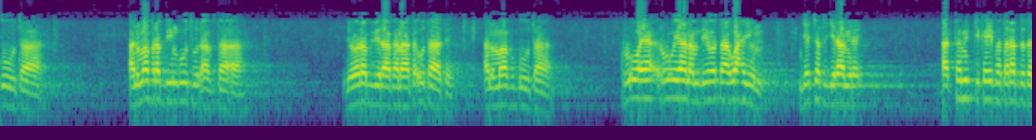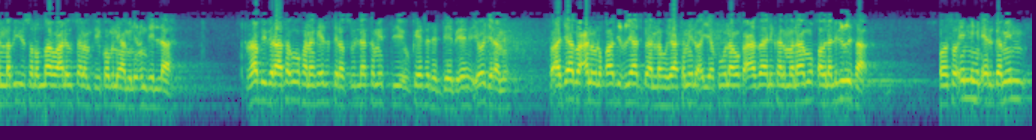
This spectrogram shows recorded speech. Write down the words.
Guutaa anumaaf rabbiin guutuudhaaf ta'a yoo rabbi biraa kanaa ta'u taate anumaaf guutaa ru'uyaan ambiyootaa waxyun jechatu jiraa mire akkamitti kayfa taraddada annabiyyu sala allahu alehi wasalam fi qomniha min cindi illaah rabbi biraa ta'uu kana keessatti rasuulli akkamitti uf keessa deddeebi'e yoo jedhame فأجاب عنه القاضي عياد بأنه يحتمل أن يكون وقع ذلك المنام قبل البعثة وسو إنه إرجمين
